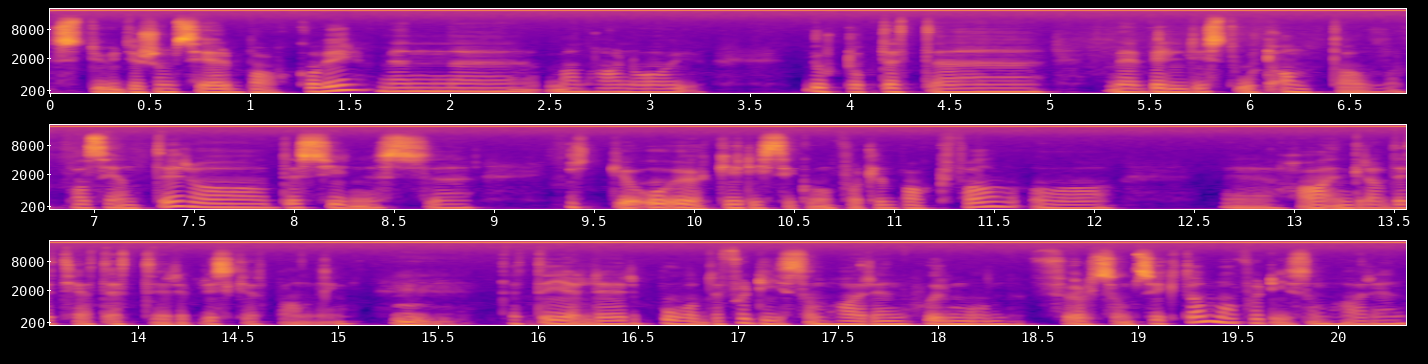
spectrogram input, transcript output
studier som ser bakover. Men eh, man har nå gjort opp dette med veldig stort antall pasienter, og det synes eh, ikke å øke risikoen for tilbakefall og eh, ha en graviditet etter brystkreftbehandling. Mm. Dette gjelder både for de som har en hormonfølsom sykdom, og for de som har en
